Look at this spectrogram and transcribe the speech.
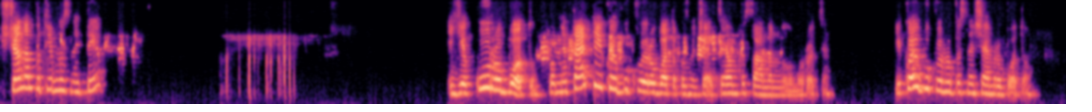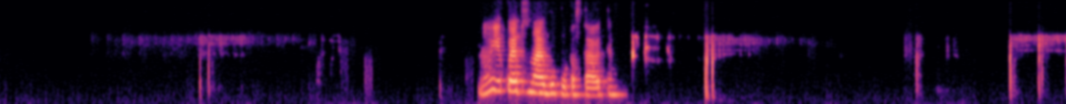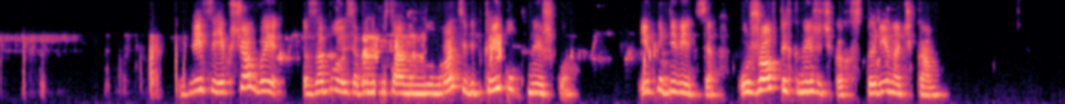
Що нам потрібно знайти? Яку роботу? Пам'ятаєте, якою буквою робота позначається? Я вам писала на минулому році. Якою буквою ми позначаємо роботу? Ну, яку я тут маю букву поставити? Дивіться, якщо ви забулися або не писали на минулому році, відкрийте книжку і подивіться, у жовтих книжечках сторіночка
